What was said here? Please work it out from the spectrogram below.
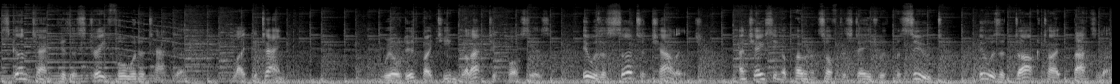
Skuntank is a straightforward attacker, like a tank. Wielded by Team Galactic bosses, it was a certain challenge, and chasing opponents off the stage with Pursuit, it was a Dark-type battler.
